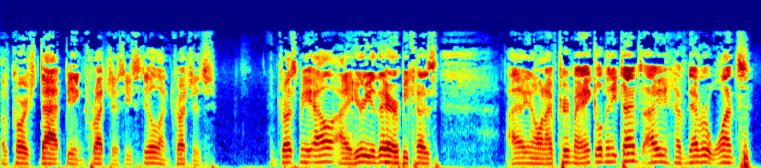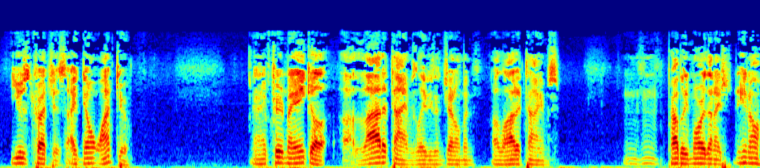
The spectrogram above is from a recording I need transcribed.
Of course, that being crutches. He's still on crutches. And trust me, Al, I hear you there because I, you know, when I've turned my ankle many times, I have never once used crutches. I don't want to. And I've turned my ankle a lot of times, ladies and gentlemen, a lot of times. Mm-hmm. Probably more than I, you know,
